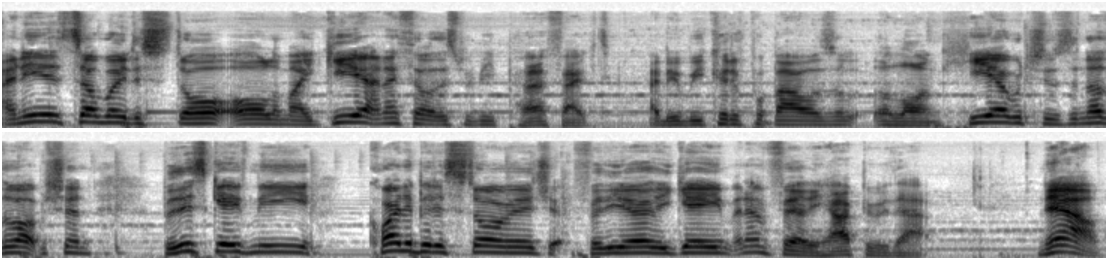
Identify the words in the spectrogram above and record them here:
I needed some way to store all of my gear, and I thought this would be perfect. I mean, we could have put barrels along here, which was another option, but this gave me quite a bit of storage for the early game, and I'm fairly happy with that. Now,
